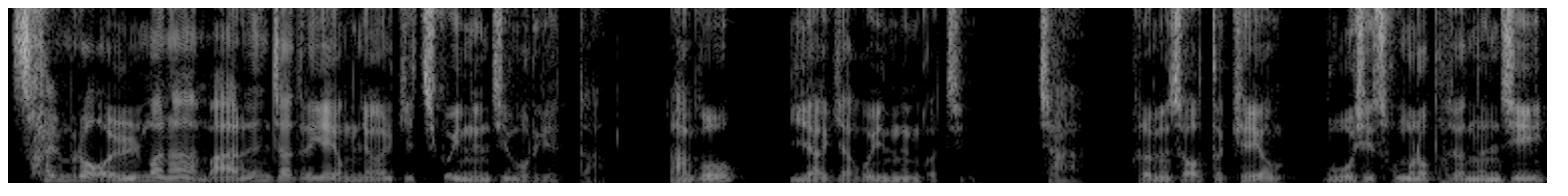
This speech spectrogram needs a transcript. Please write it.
삶으로 얼마나 많은 자들에게 영향을 끼치고 있는지 모르겠다라고 이야기하고 있는 거지요. 자, 그러면서 어떻게 해요? 무엇이 소문으로 퍼졌는지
